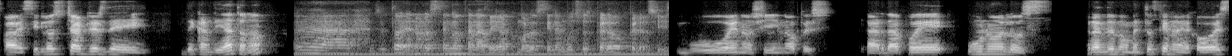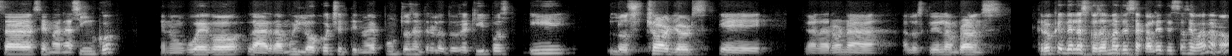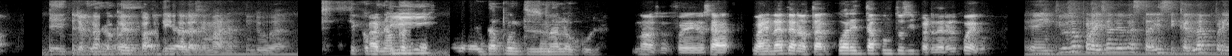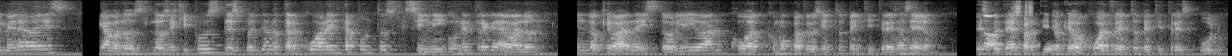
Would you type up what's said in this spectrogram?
a vestir los Chargers de, de candidato, ¿no? Ah, yo todavía no los tengo tan arriba como los tienen muchos, pero, pero sí. Bueno, sí, no, pues la verdad fue uno de los grandes momentos que nos dejó esta semana 5 en un juego, la verdad, muy loco, 89 puntos entre los dos equipos y los Chargers eh, ganaron a, a, los Cleveland Browns. Creo que es de las cosas más destacables de esta semana, ¿no? Sí, yo creo que fue el partido de la semana, sin duda. Si combinamos ti... 90 puntos es una locura. No, eso fue, o sea, imagínate anotar 40 puntos y perder el juego. E incluso por ahí salió la estadística, es la primera vez, digamos, los, los equipos después de anotar 40 puntos sin ninguna entrega de balón, en lo que va de la historia iban como 423 a 0. Después no. del partido quedó 423-1.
